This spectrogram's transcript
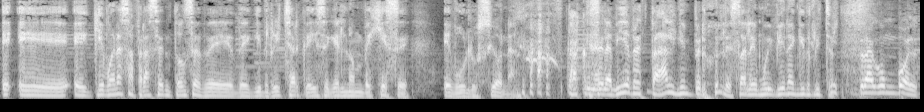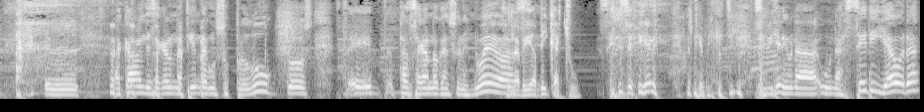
Eh, eh, eh, qué buena esa frase entonces de, de Keith Richard que dice que él no envejece, evoluciona. que se la pide presta a alguien, pero le sale muy bien a Keith Richard. Dragon Ball. El- acaban de sacar una tienda con sus productos, están sacando canciones nuevas. Se la pide a Pikachu. Se viene, se viene una, una serie y ahora,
